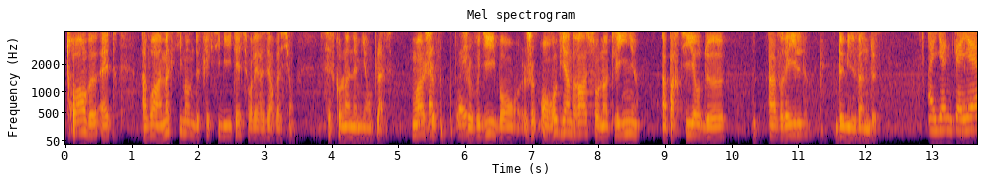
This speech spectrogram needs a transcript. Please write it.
Trois, on veut être, avoir un maximum de flexibilité sur les réservations. C'est ce qu'on a mis en place. Moi, je, je vous dis, bon, on reviendra sur notre ligne à partir de avril 2022. À Yann Cayer.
